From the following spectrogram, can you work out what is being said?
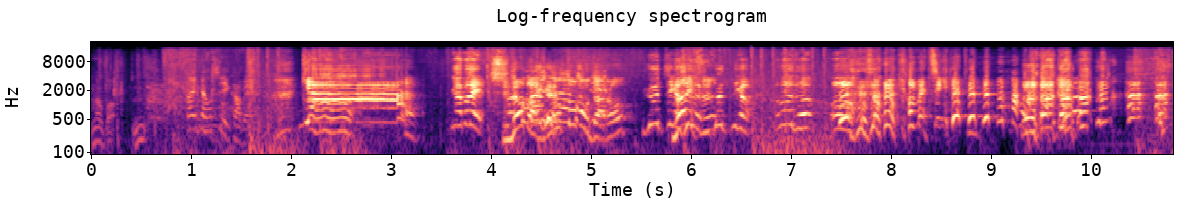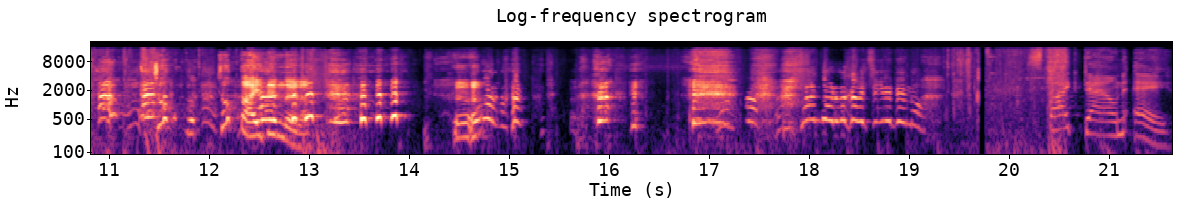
なんか書いてほしい壁ギャーやばい死なばいるともだろグッチがグッチがナイスあ壁ちぎれてるとちょっと空いてんのよななんで俺の壁ちぎれてんの Spike down A.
